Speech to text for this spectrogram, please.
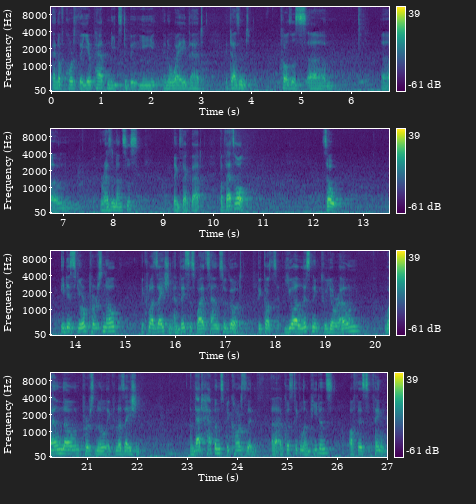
And of course, the ear pad needs to be in a way that it doesn't causes um, um, resonances, things like that. But that's all. So it is your personal equalization, and this is why it sounds so good because you are listening to your own well-known personal equalization. And that happens because the uh, acoustical impedance of this thing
